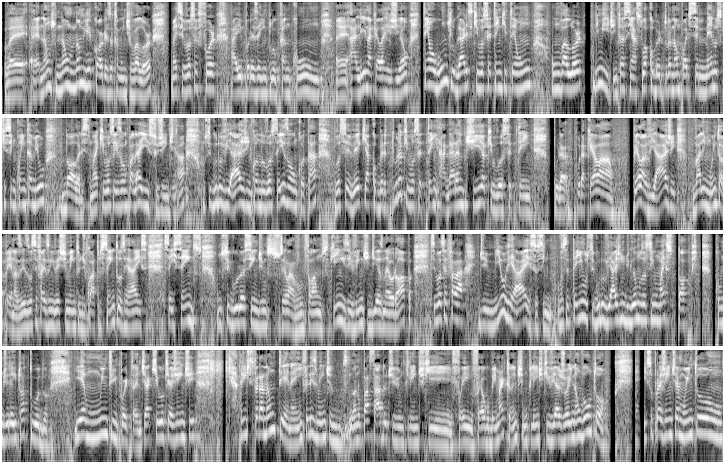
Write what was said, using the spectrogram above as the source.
Vai- é, não, não, não me recordo exatamente o valor, mas se você for aí, por exemplo, Cancún, é, ali naquela região, tem alguns lugares que você tem que ter um, um valor limite. Então, assim, a sua cobertura não pode ser menos que 50 mil dólares. Não é que vocês vão pagar isso, gente, tá? O seguro viagem, quando vocês vão cotar, você vê que a cobertura que você tem, a garantia que você tem por, a- por aquela. pela viagem, vale muito a pena. Às vezes você faz um investimento de 400 reais, 600, um seguro assim de uns, sei lá, vamos falar uns 15, 20 dias na Europa. Se você falar de mil reais, assim, você tem o seguro viagem, digamos assim, o mais top, com direito a tudo. E é muito importante, é aquilo que a gente a gente espera não ter, né? Infelizmente, no ano passado eu tive um cliente que foi, foi algo bem marcante, um cliente que viajou e não voltou. Isso pra gente é muito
